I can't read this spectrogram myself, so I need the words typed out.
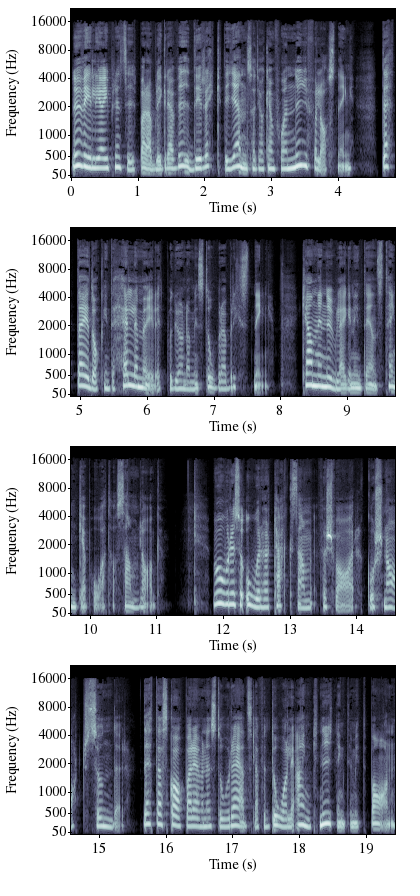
Nu vill jag i princip bara bli gravid direkt igen så att jag kan få en ny förlossning. Detta är dock inte heller möjligt på grund av min stora bristning kan i nulägen inte ens tänka på att ha samlag. Vore så oerhört tacksam för svar går snart sönder. Detta skapar även en stor rädsla för dålig anknytning till mitt barn.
